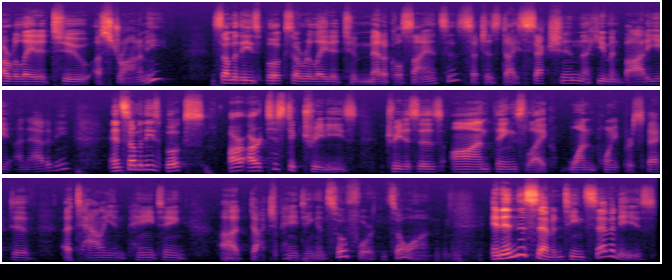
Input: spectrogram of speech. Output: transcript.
are related to astronomy. Some of these books are related to medical sciences, such as dissection, the human body anatomy. And some of these books are artistic treatises, treatises on things like one point perspective, Italian painting, uh, Dutch painting, and so forth and so on. And in the 1770s,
